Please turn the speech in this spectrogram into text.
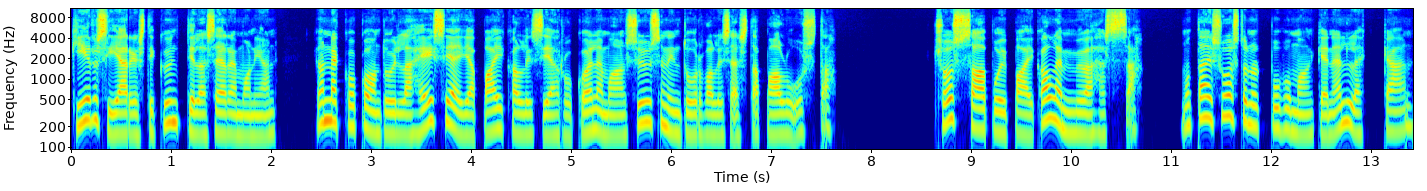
Kirsi järjesti kynttiläseremonian, jonne kokoontui läheisiä ja paikallisia rukoilemaan Susanin turvallisesta paluusta. Josh saapui paikalle myöhässä – mutta ei suostunut puhumaan kenellekään.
